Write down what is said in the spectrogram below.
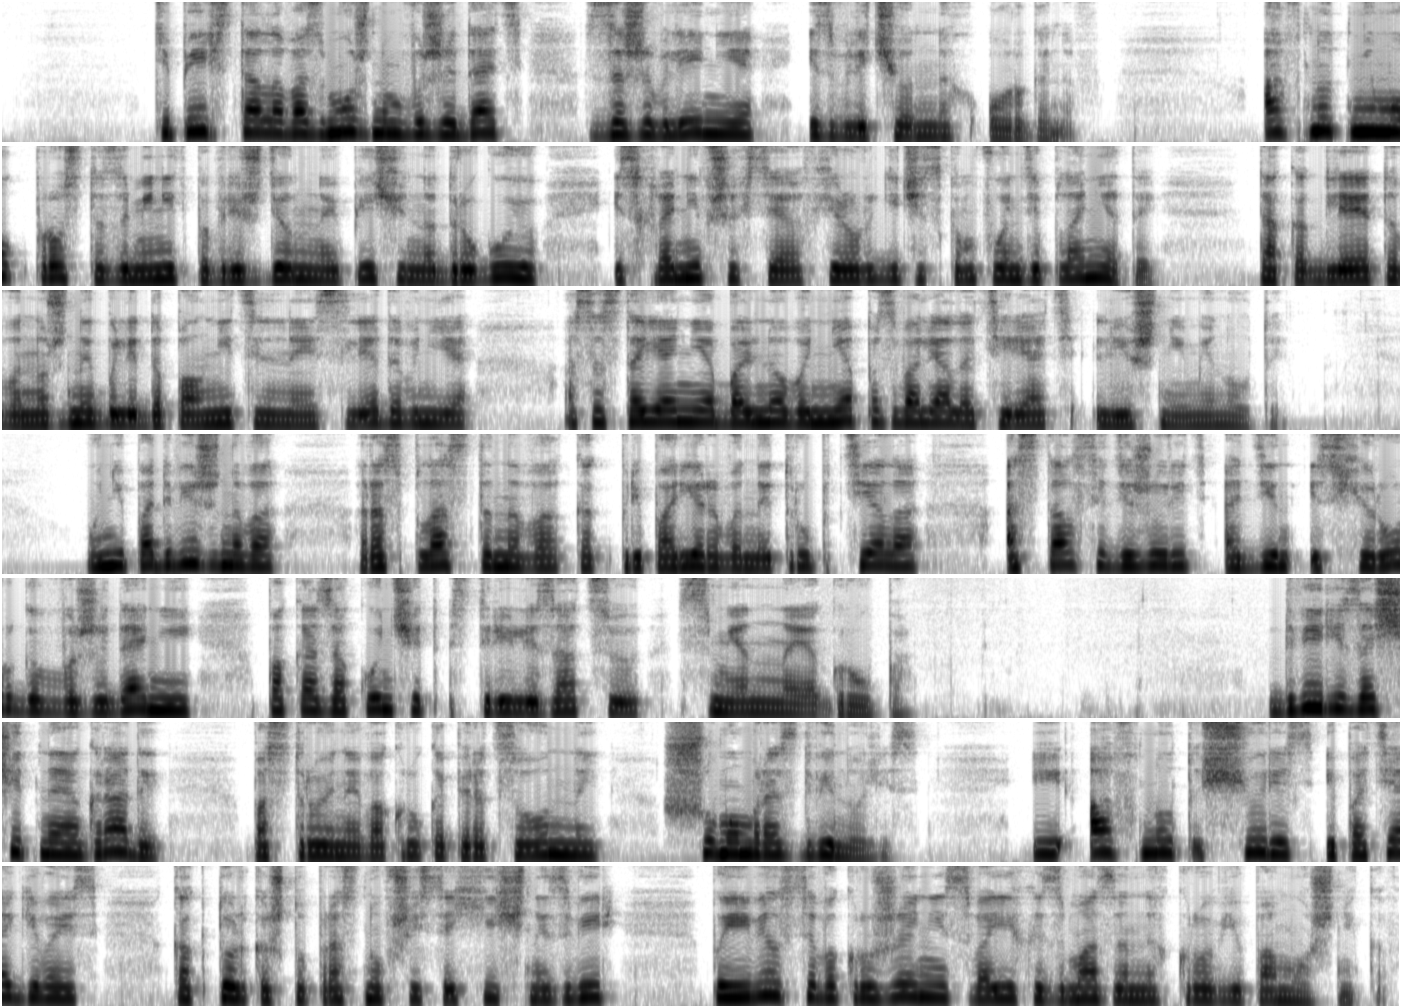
Теперь стало возможным выжидать заживление извлеченных органов. Афнут не мог просто заменить поврежденную печень на другую из хранившихся в хирургическом фонде планеты, так как для этого нужны были дополнительные исследования – а состояние больного не позволяло терять лишние минуты. У неподвижного, распластанного, как препарированный труп тела, остался дежурить один из хирургов в ожидании, пока закончит стерилизацию сменная группа. Двери защитной ограды, построенной вокруг операционной, шумом раздвинулись, и Афнут, щурясь и потягиваясь, как только что проснувшийся хищный зверь, появился в окружении своих измазанных кровью помощников.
